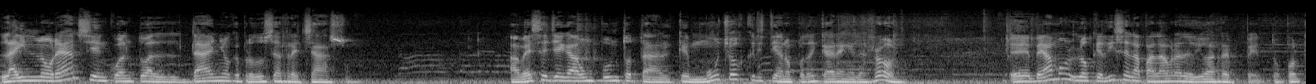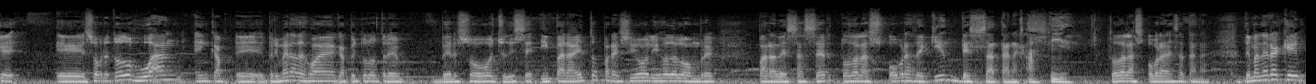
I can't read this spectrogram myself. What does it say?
La ignorancia en cuanto al daño que produce el rechazo. A veces llega a un punto tal que muchos cristianos pueden caer en el error. Eh, veamos lo que dice la palabra de Dios al respecto, porque eh, sobre todo Juan, en cap- eh, primera de Juan en el capítulo 3, verso 8, dice, y para esto apareció el Hijo del Hombre, para deshacer todas las obras de quién? De Satanás. Así es. Todas las obras de Satanás. De manera que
